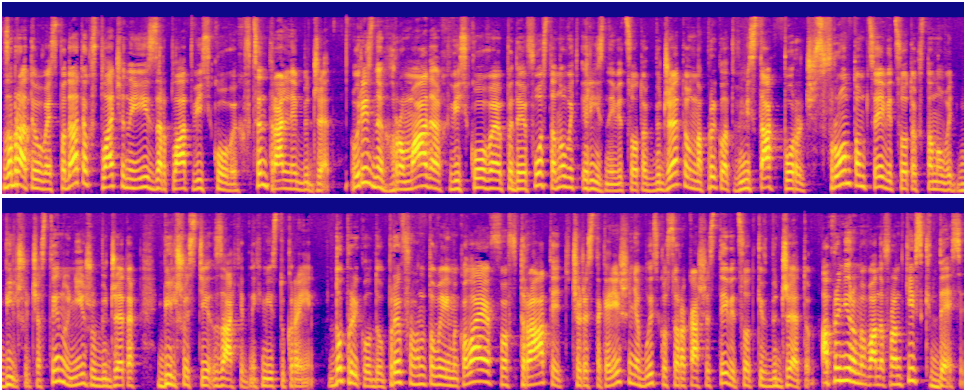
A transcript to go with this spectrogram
Забрати увесь податок, сплачений із зарплат військових в центральний бюджет. У різних громадах військове ПДФО становить різний відсоток бюджету. Наприклад, в містах поруч з фронтом цей відсоток становить більшу частину ніж у бюджетах більшості західних міст України. До прикладу, прифронтовий Миколаїв втратить через таке рішення близько 46% бюджету. А приміром, Івано-Франківськ 10%.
